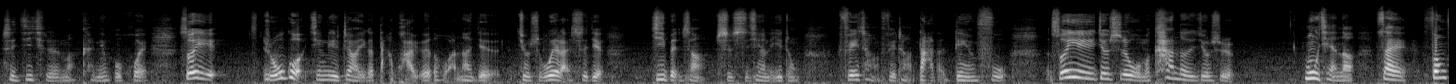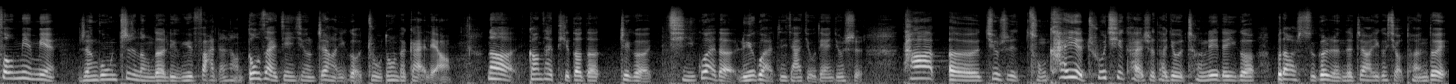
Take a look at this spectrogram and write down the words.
是机器人吗？肯定不会。所以，如果经历这样一个大跨越的话，那就就是未来世界基本上是实现了一种非常非常大的颠覆。所以，就是我们看到的就是。目前呢，在方方面面人工智能的领域发展上，都在进行这样一个主动的改良。那刚才提到的这个奇怪的旅馆这家酒店，就是它呃，就是从开业初期开始，它就成立了一个不到十个人的这样一个小团队，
